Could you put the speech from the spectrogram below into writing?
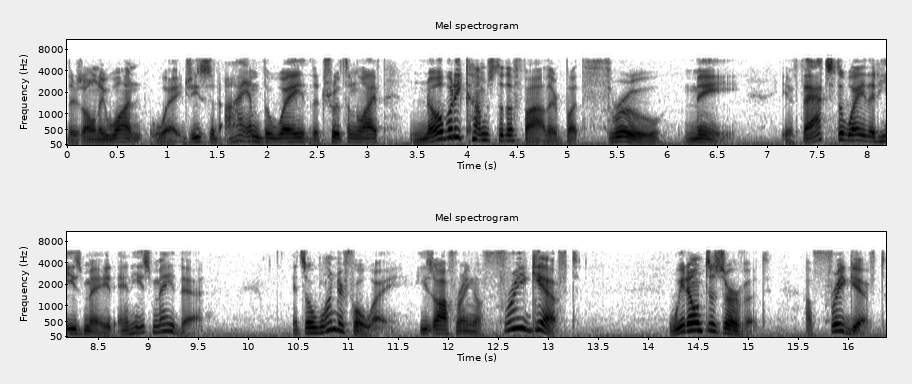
there's only one way. Jesus said, I am the way, the truth, and life. Nobody comes to the Father but through me. If that's the way that He's made, and He's made that, it's a wonderful way. He's offering a free gift. We don't deserve it. A free gift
